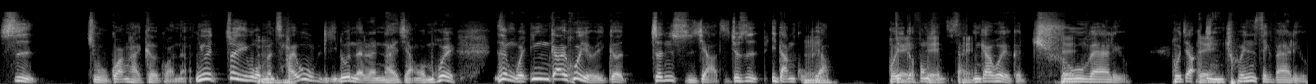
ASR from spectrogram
是主观还客观的？因为对于我们财务理论的人来讲，我们会认为应该会有一个真实价值，就是一档股票或一个风险资产，应该会有个 true value。或叫 intrinsic value，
